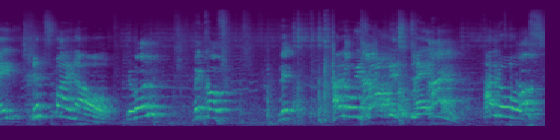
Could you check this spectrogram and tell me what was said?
Ey, tritt's mein auf! Gewonnen! Mit Kopf! Ne, Hallo, ich brauche nicht zu! Nein! Hallo! Aus!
